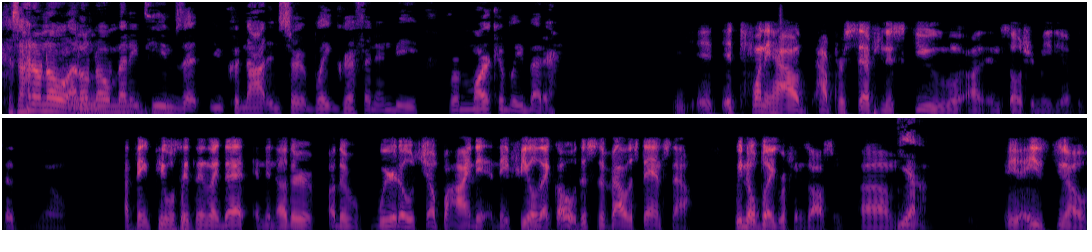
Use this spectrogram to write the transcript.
Because I don't know, I don't know many teams that you could not insert Blake Griffin and be remarkably better. It, it's funny how how perception is skewed uh, in social media because you know I think people say things like that, and then other other weirdos jump behind it, and they feel like, oh, this is a valid stance now we know Blake Griffin is awesome. Um, yeah. yeah, he's you know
